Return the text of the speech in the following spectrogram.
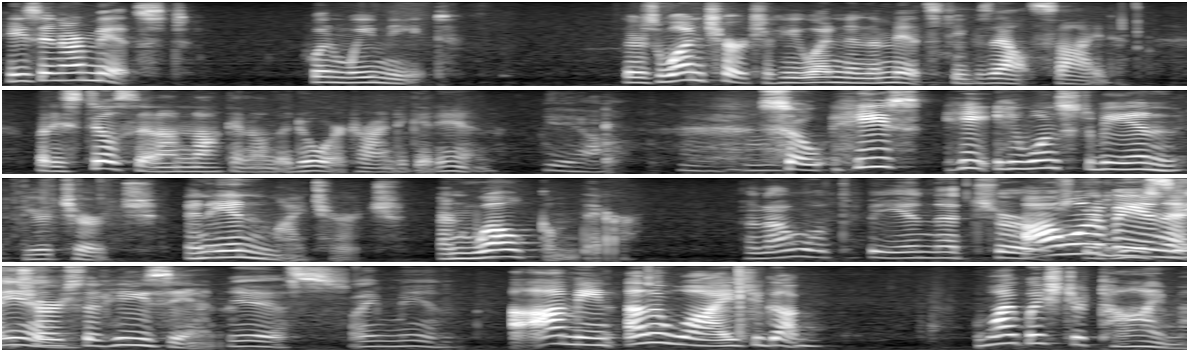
he's in our midst when we meet. There's one church that he wasn't in the midst, he was outside. But he still said, I'm knocking on the door trying to get in. Yeah. Mm-hmm. So he's, he, he wants to be in your church and in my church and welcome there. And I want to be in that church. I want to be in that church that he's in. Yes. Amen. I mean, otherwise, you got, why waste your time?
